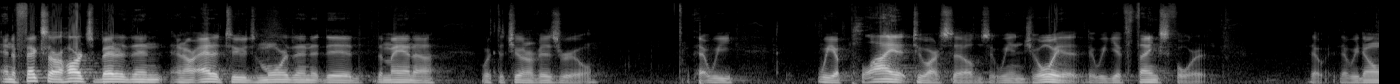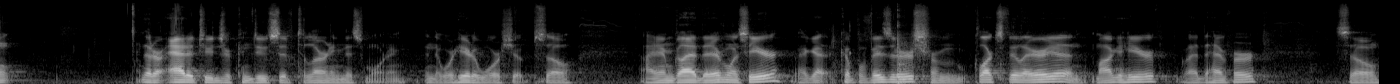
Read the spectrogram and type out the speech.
and affects our hearts better than and our attitudes more than it did the manna with the children of Israel. That we we apply it to ourselves, that we enjoy it, that we give thanks for it, that, that we don't that our attitudes are conducive to learning this morning and that we're here to worship. So I am glad that everyone's here. I got a couple visitors from Clarksville area and Maga here. Glad to have her. So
